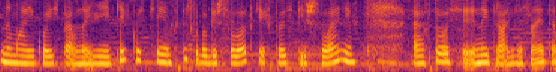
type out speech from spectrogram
немає якоїсь певної кількості. Хтось любить більш солодкі, хтось більш солені, хтось нейтральні. Знаєте,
